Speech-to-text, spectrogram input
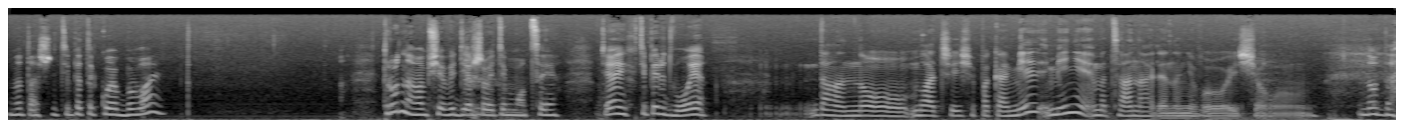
Наташа, у тебя такое бывает? Трудно вообще выдерживать эмоции? У тебя их теперь двое. Да, но младший еще пока менее эмоционален, у него еще ну да,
